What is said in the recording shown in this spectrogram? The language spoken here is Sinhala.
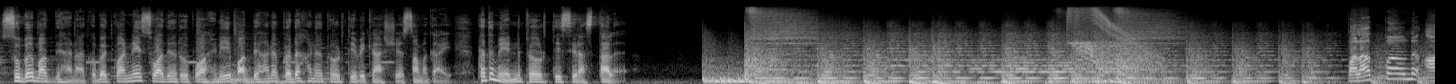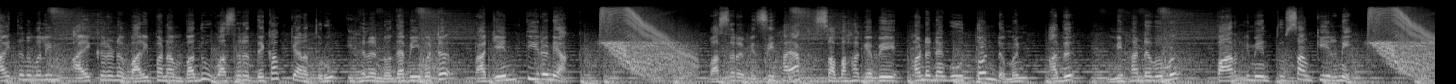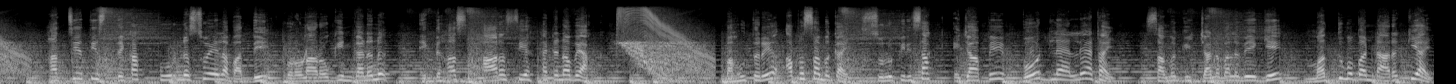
සුබ මධ්‍යහනක් ඔබක් වන්නේ ස්වාධීන රූපවාහිනී මධ්‍යහන ප්‍රධාන ප්‍රවෘත්ති විකාශය සමගයි. ප්‍රථමයෙන් ප්‍රවෘත්ති සිරස්තල. පළාත්පාලන ආයතනවලින් අයකරන වරිපනම් බදු වසර දෙකක් යනතුරු ඉහළ නොදැබීමට රජයෙන් තීරණයක්. වසර විසි හයක් සභහගැබේ හඬ නැගූ තොන්ඩමන් අද නිහඬවම පාර්ලිමේන්තු සංකීර්ණේ. හත්සිය තිස් දෙකක් පූර්ණ සොය ලබද්දී කොරොනාරෝගීන් ගණන එක්දහස් හාරසිය හැට නවයක්. බහුතරය අප සමගයි සුළු පිරිසක් එජාපේ බෝඩ් ලෑල්ල යටයි. සමගි ජනබලවේගේ මද්දුම බණ්ඩාර කියයි.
